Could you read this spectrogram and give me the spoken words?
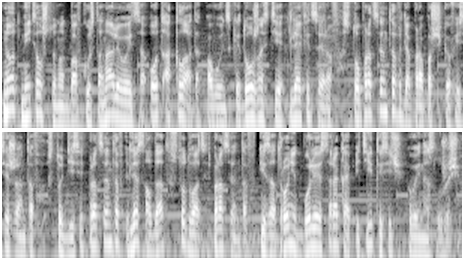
Но отметил, что надбавка устанавливается от оклада по воинской должности для офицеров 100%, для прапорщиков и сержантов 110%, для солдат 120% и затронет более 45 тысяч военнослужащих.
